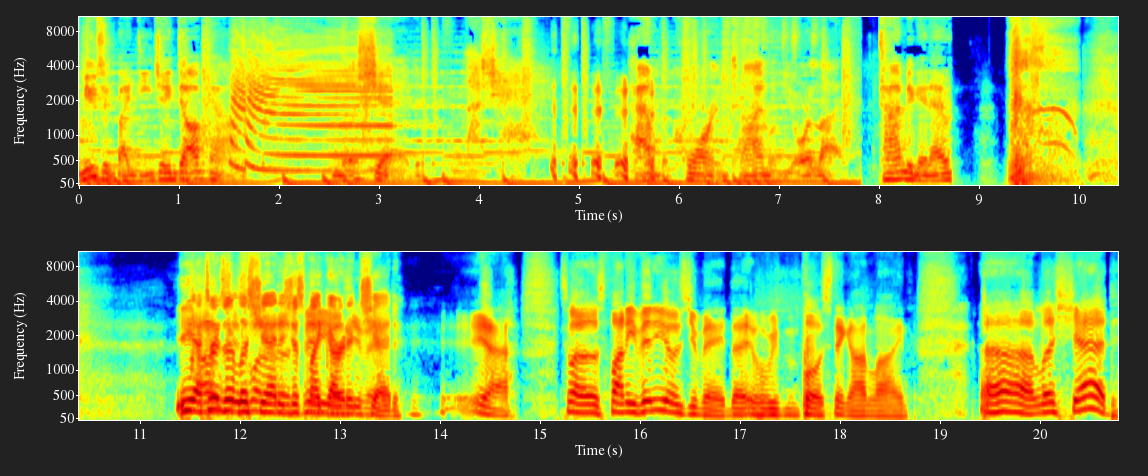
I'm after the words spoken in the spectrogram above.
Music by DJ Dogpound. Le Shed. Le Shed. Have the quarantine of your life. Time to get out. Yeah, it Oh, turns out just one of Shed is just my videos garden shed. made. Yeah. It's one of those funny videos you made that we've been posting online. Uh, Le Shed.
